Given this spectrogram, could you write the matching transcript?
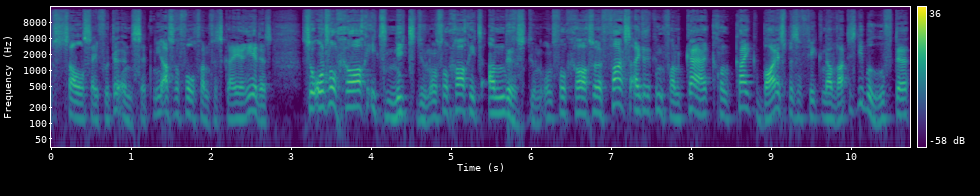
sal sy voete insit nie as gevolg van verskeie redes. So ons wil graag iets nuuts doen. Ons wil graag iets anders doen. Ons wil graag so 'n vars uitdrukking van kerk gaan kyk baie spesifiek na wat is die behoefte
